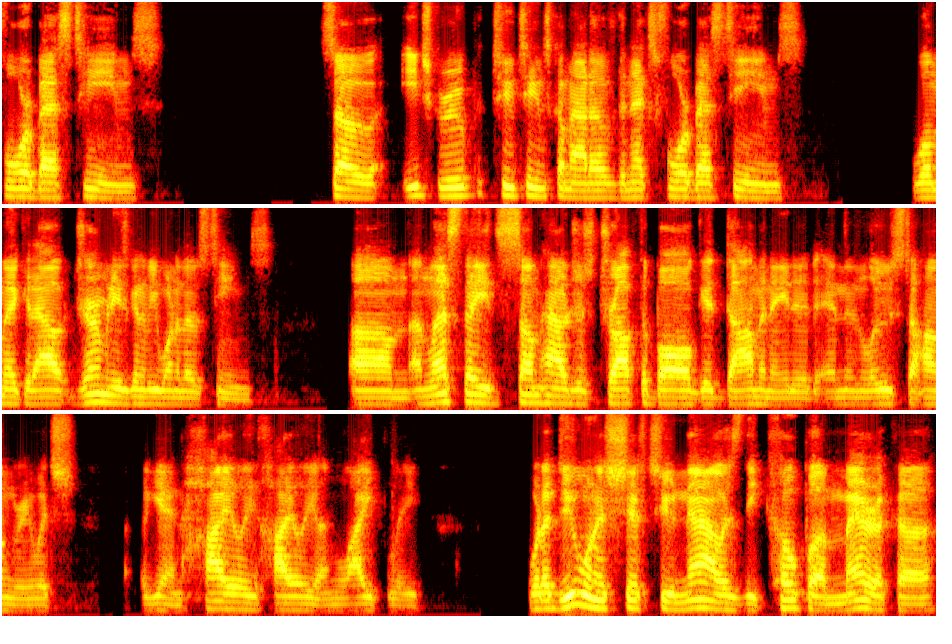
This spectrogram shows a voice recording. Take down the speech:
four best teams. So each group, two teams come out of. The next four best teams will make it out. Germany is going to be one of those teams. Um, unless they somehow just drop the ball, get dominated, and then lose to Hungary, which, again, highly, highly unlikely. What I do want to shift to now is the Copa America,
